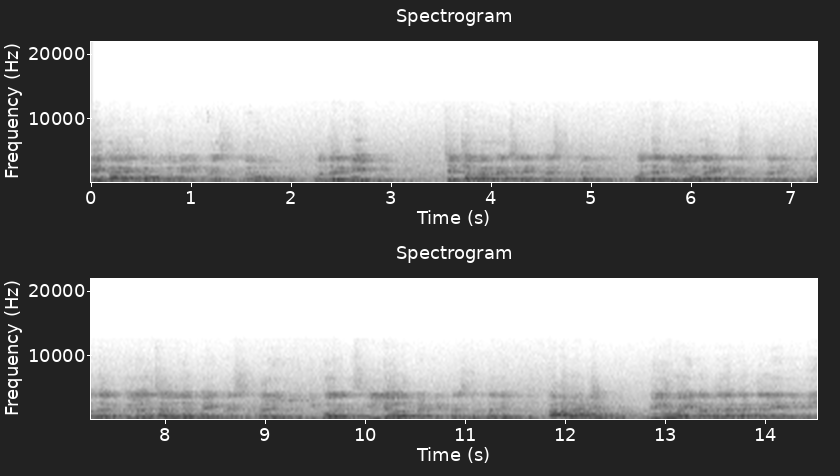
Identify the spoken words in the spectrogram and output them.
ఏ కార్యక్రమంలో మీరు ఇంట్రెస్ట్ ఉంటారో కొందరికి చెట్ల పరిరక్షణ ఇంట్రెస్ట్ ఉంటుంది కొందరికి యోగా ఇంట్రెస్ట్ ఉంటుంది కొందరికి పిల్లలు చదువు చెప్పే ఇంట్రెస్ట్ ఉంటుంది ఇంకొకరికి స్కిల్ డెవలప్మెంట్ ఇంట్రెస్ట్ ఉంటుంది. కాబట్టి విలువైన వెలకట్టలేని మీ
